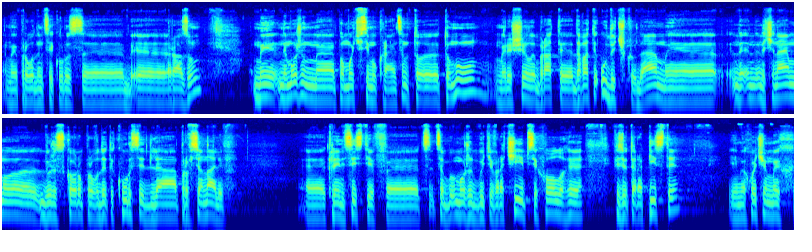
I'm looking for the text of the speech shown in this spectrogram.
Ми проводимо цей курс е, е, разом. Ми не можемо е, допомогти всім українцям, то, тому ми вирішили брати, давати удочку. Да? Ми е, починаємо дуже скоро проводити курси для професіоналів е, клініцистів. Е, Це, це можуть бути врачі, психологи, фізіотерапісти. І ми хочемо їх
